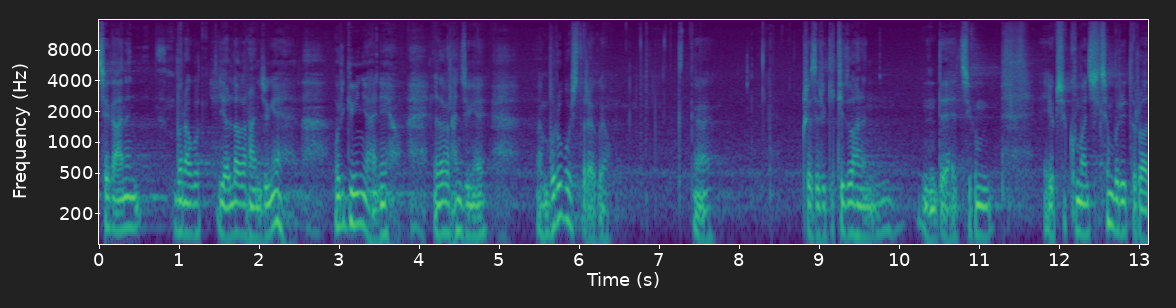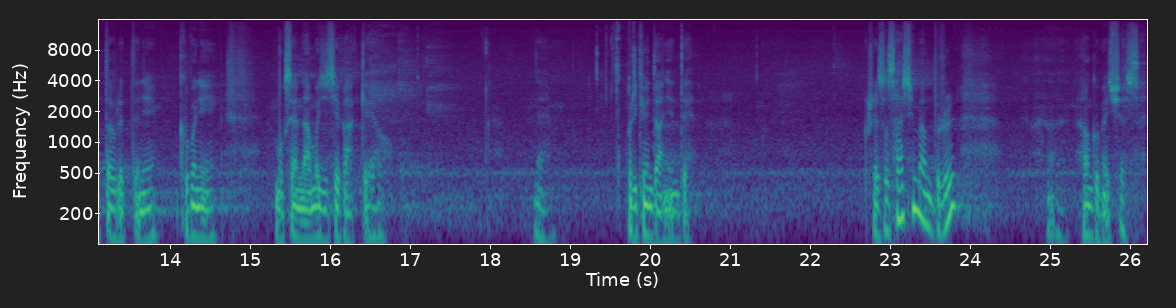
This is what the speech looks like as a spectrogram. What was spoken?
제가 아는 분하고 연락을 한 중에 우리 교인이 아니에요. 연락을 한 중에 물어보시더라고요. 그래서 이렇게 기도하는데 지금 69만 7천 불이 들어왔다 그랬더니 그분이 목사님 나머지 제가 할게요. 네. 우리 교인도 아닌데. 그래서 40만 불을 헌금해 주셨어요.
